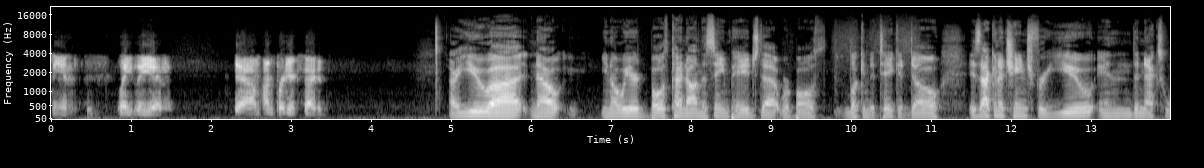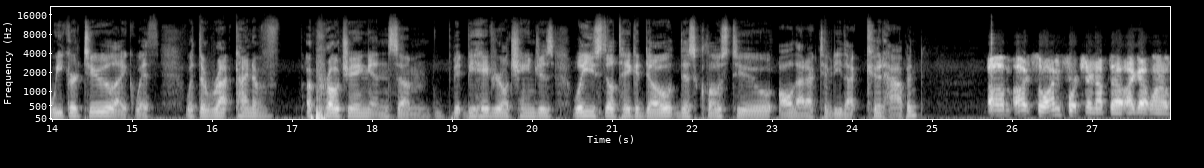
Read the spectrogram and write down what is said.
seeing lately, and yeah, I'm, I'm pretty excited. Are you uh, now? You know, we are both kind of on the same page that we're both looking to take a doe. Is that going to change for you in the next week or two? Like with with the rut kind of approaching and some be- behavioral changes, will you still take a doe this close to all that activity that could happen? Um, right, so I'm fortunate enough that I got one of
